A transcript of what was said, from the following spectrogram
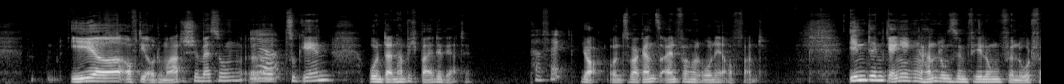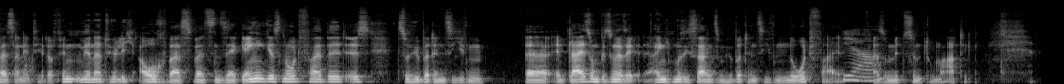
eher auf die automatische Messung äh, Ja. zu gehen. Und dann habe ich beide Werte. Perfekt. Ja, und zwar ganz einfach und ohne Aufwand. In den gängigen Handlungsempfehlungen für Notfallsanitäter finden wir natürlich auch was, weil es ein sehr gängiges Notfallbild ist, zur hypertensiven äh, Entgleisung, beziehungsweise eigentlich muss ich sagen zum hypertensiven Notfall, Ja. also mit Symptomatik.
